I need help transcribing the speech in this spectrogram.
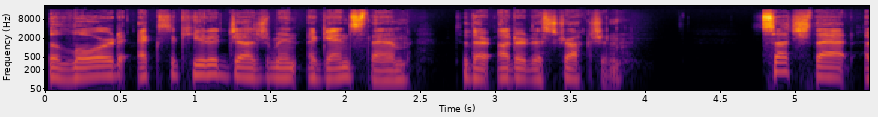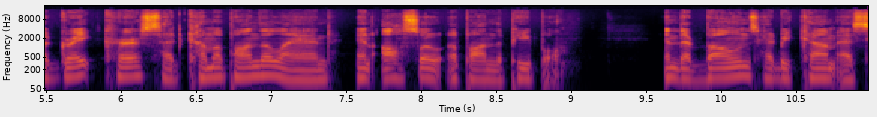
the Lord executed judgment against them to their utter destruction such that a great curse had come upon the land and also upon the people. And their bones had become as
